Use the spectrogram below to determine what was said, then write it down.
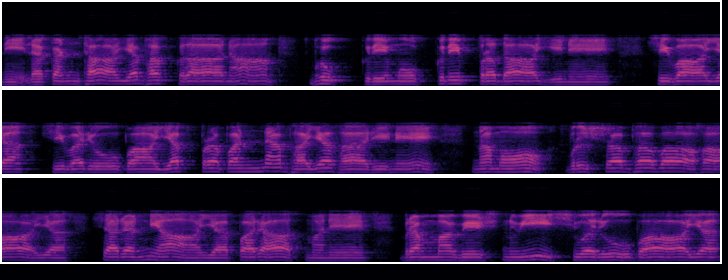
नीलकण्ठाय भक्तानां भुक्तिमुक्तिप्रदायिने। शिवाय शिवरूपाय प्रपन्नभयहारिणे नमो वृषभवाहाय शरण्याय परात्मने ब्रह्मविष्णुवीश्वरूपाय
